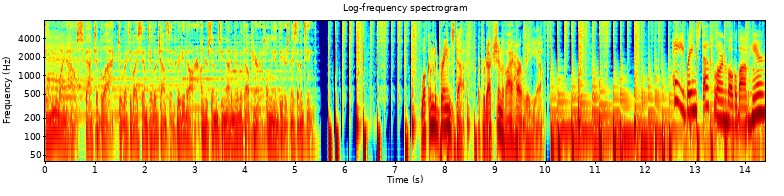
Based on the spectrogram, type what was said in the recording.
Amy Winehouse, Back to Black, directed by Sam Taylor Johnson. Rated R, under 17, not a minute without parent. Only in theaters May 17th. Welcome to Brain Stuff, a production of iHeartRadio. Hey, Brain Stuff, Lauren Vogelbaum here.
